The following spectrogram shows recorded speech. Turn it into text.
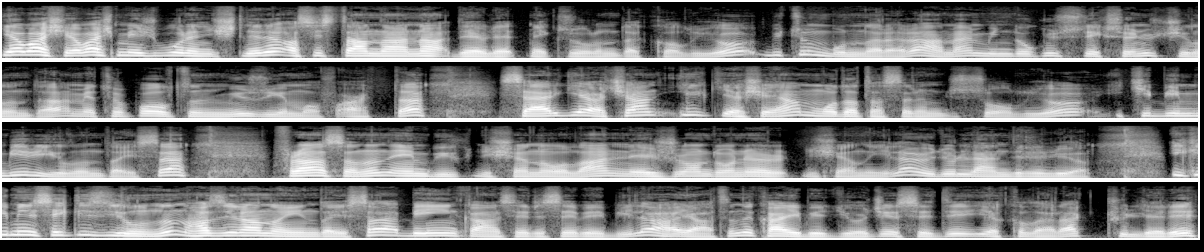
Yavaş yavaş mecburen işleri asistanlarına devretmek zorunda kalıyor. Bütün bunlara rağmen 1983 yılında Metropolitan Museum of Art'ta sergi açan ilk yaşayan moda tasarımcısı oluyor. 2001 yılında ise Fransa'nın en büyük nişanı olan Legion d'Honneur nişanıyla ödüllendiriliyor. 2008 yılının Haziran ayında ise beyin kanseri sebebiyle hayatını kaybediyor. Cesedi yakılarak külleri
